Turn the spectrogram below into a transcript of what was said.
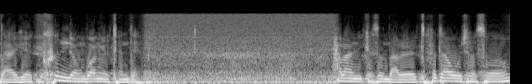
나에게 큰 영광일 텐데 하나님께서 나를 찾아오셔서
